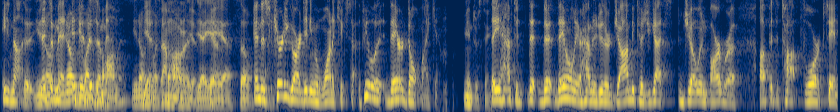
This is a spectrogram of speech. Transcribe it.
He's not. so you it's know, a myth. you know It- he went this to is a myth. You know he Yes, went to I'm aware, Bahamas. yes. Yeah, yeah, Yeah. yeah. So And the security guard didn't even want to kick us out. The people there don't like him. Interesting. They have to. They, they only are having to do their job because you got Joe and Barbara up at the top floor saying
